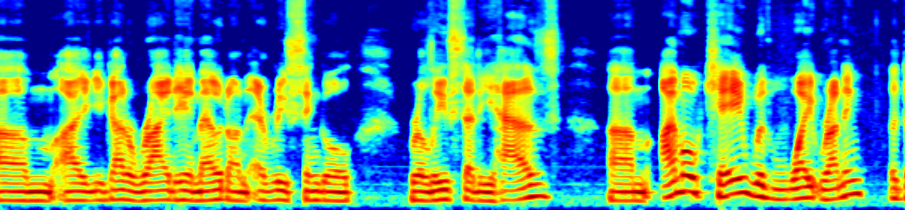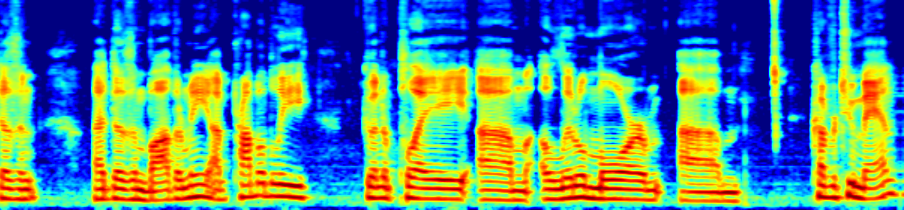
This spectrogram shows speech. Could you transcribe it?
Um, I you got to ride him out on every single release that he has. Um, I'm okay with White running. That doesn't that doesn't bother me. I'm probably going to play um, a little more um, cover two man,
